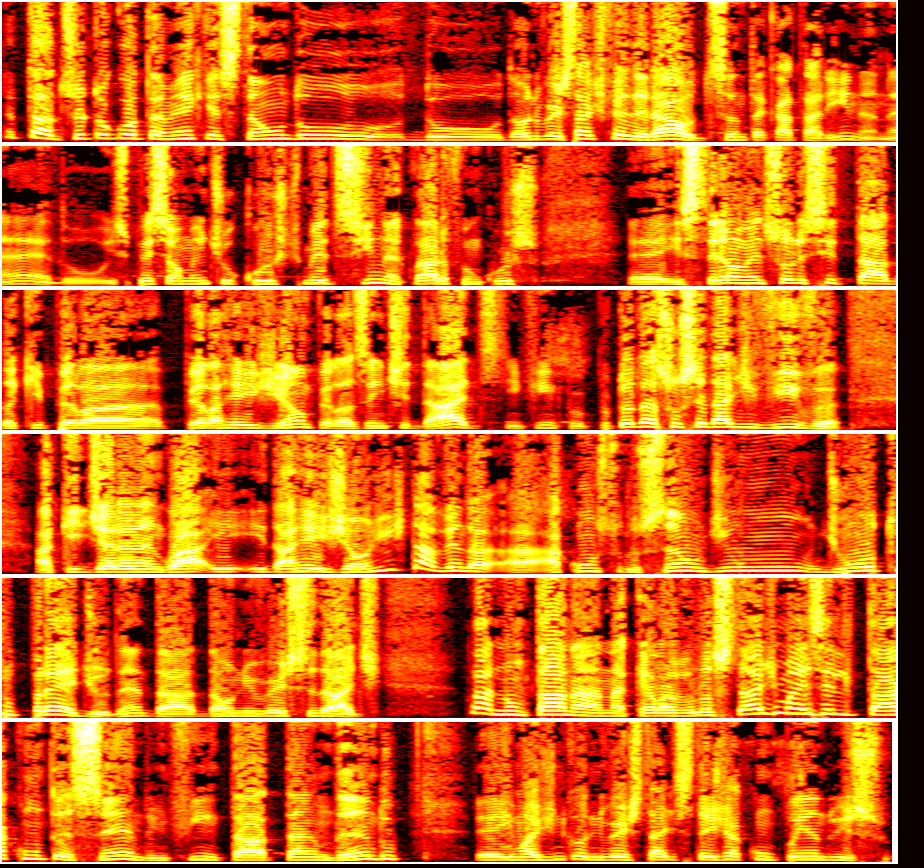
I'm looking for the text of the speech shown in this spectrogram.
Deputado, o senhor tocou também a questão do, do, da Universidade Federal de Santa Catarina, né? Do, especialmente o curso de medicina, claro, foi um curso é, extremamente solicitado aqui pela, pela região, pelas entidades, enfim, por, por toda a sociedade viva aqui de Araranguá e, e da região. A gente está vendo a, a, construção de um, de um outro prédio né, da, da universidade. Claro, não está na, naquela velocidade, mas ele está acontecendo, enfim, está tá andando. É, imagino que a universidade esteja acompanhando isso.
